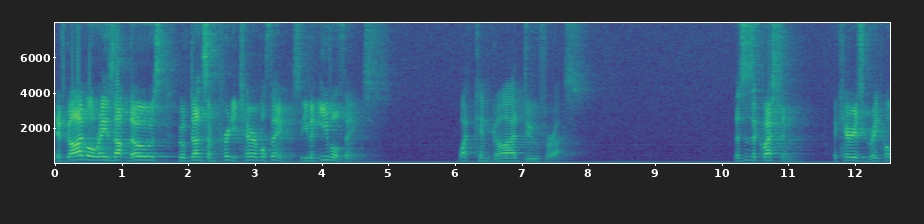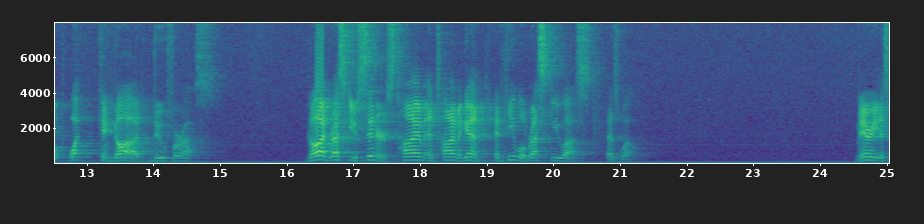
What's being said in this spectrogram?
If God will raise up those who have done some pretty terrible things, even evil things, what can God do for us? This is a question that carries great hope. What can God do for us? God rescues sinners time and time again, and He will rescue us as well. Mary is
